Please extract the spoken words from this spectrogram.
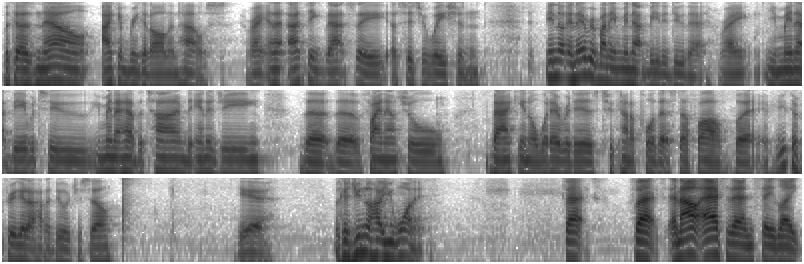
because now I can bring it all in house, right? And I, think that's a, a situation, you know, and everybody may not be to do that, right? You may not be able to, you may not have the time, the energy, the the financial backing or whatever it is to kind of pull that stuff off. But if you can figure out how to do it yourself, yeah, because you know how you want it. Facts, facts, and I'll add to that and say like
